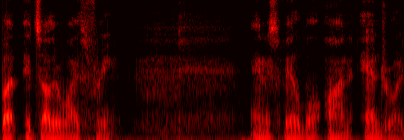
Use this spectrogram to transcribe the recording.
but it's otherwise free. And it's available on Android.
